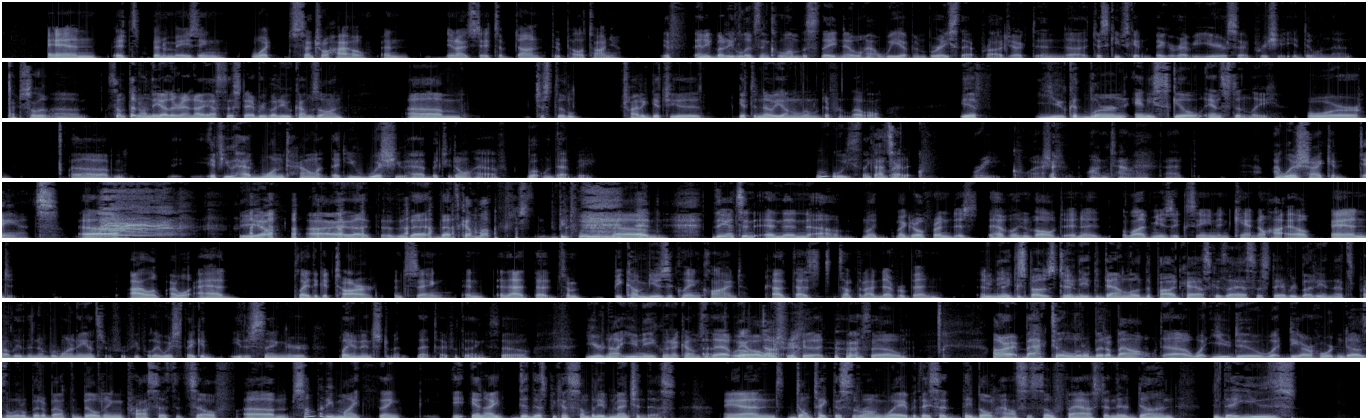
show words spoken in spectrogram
and it's been amazing what Central Ohio and the United States have done through Pelotonia. If anybody lives in Columbus, they know how we have embraced that project, and uh, it just keeps getting bigger every year. So I appreciate you doing that. Absolutely. Um, something on the other end. I ask this to everybody who comes on, um, just to try to get you get to know you on a little different level if you could learn any skill instantly, or um, if you had one talent that you wish you had but you don't have, what would that be? Ooh, he's thinking That's about a it. Great question. one talent that I wish I could dance. Ah. yep, I, that, that that's come up between um, and dancing, and then um, my my girlfriend is heavily involved in a, a, live music scene in Canton, Ohio, and I'll I will add play the guitar and sing, and and that that some become musically inclined. that's something I've never been you need exposed to, to. You need to download the podcast because I ask this to everybody, and that's probably the number one answer for people. They wish they could either sing or play an instrument, that type of thing. So you're not unique when it comes to that. We well, all wish we could. so, All right, back to a little bit about uh, what you do, what DR Horton does, a little bit about the building process itself. Um, somebody might think, and I did this because somebody had mentioned this, and don't take this the wrong way, but they said they build houses so fast and they're done. Do they use,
